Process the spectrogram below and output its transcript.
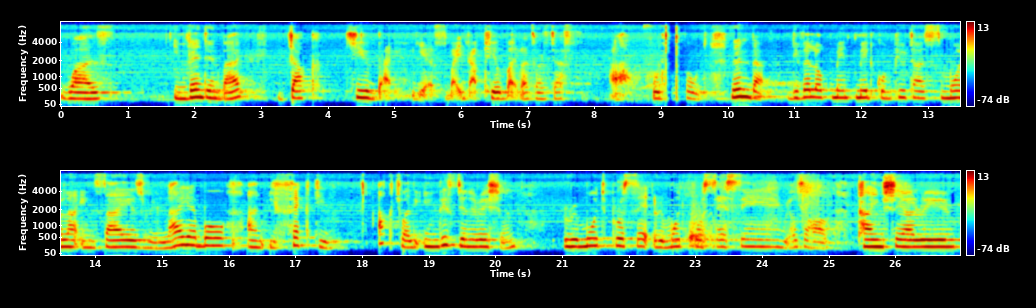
was invented by Jack Kilby. Yes, by Jack Kilby. That was just food for thought. Then the development made computers smaller in size, reliable, and effective. Actually, in this generation, remote process remote processing. We also have time sharing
